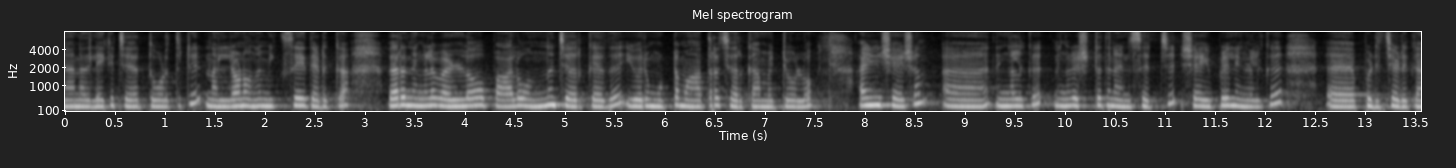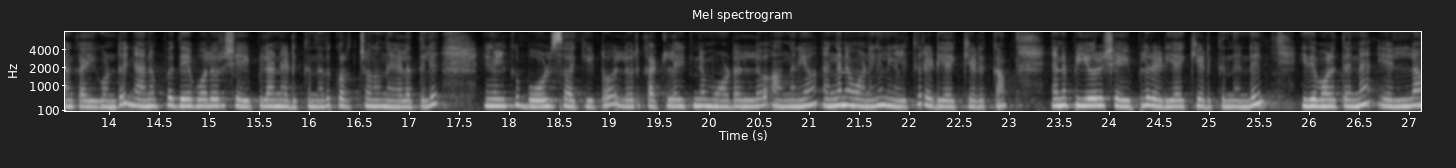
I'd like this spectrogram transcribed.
ഞാനതിലേക്ക് ചേർത്ത് കൊടുത്തിട്ട് നല്ലോണം ഒന്ന് മിക്സ് ചെയ്തെടുക്കുക. വേറെ നിങ്ങൾ വെള്ളമോ പാലോ ഒന്നും ചേർക്കരുത്. ഈ ഒരു മുട്ട മാത്രം ചേർക്കാൻ പറ്റുള്ളൂ. ശേഷം നിങ്ങൾക്ക് നിങ്ങളുടെ ഇഷ്ടത്തിനനുസരിച്ച് ഷേപ്പിൽ നിങ്ങൾക്ക് പിടിച്ചെടുക്കാൻ കൈകൊണ്ട് ഞാനിപ്പോൾ ഇതേപോലെ ഒരു ഷേപ്പിലാണ് എടുക്കുന്നത്. കുറച്ചൊന്ന് നീളത്തിൽ നിങ്ങൾക്ക് ബോൾസ് ആക്കിയിട്ടോ ഇല്ല ഒരു കട്ട്ലൈറ്റിന്റെ മോഡലിലോ അങ്ങനെയോ എങ്ങനെ വേണമെങ്കിൽ നിങ്ങൾക്ക് റെഡിയാക്കി എടുക്കാം. ഞാനിപ്പോൾ ഈ ഒരു ഷേപ്പിൽ റെഡിയാക്കി എടുക്കുന്നുണ്ട്. ഇതേപോലെ തന്നെ എല്ലാ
